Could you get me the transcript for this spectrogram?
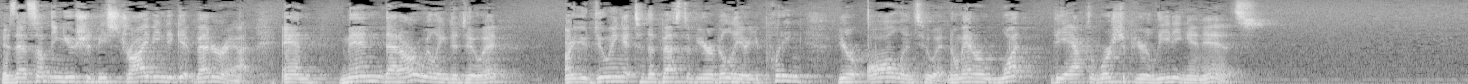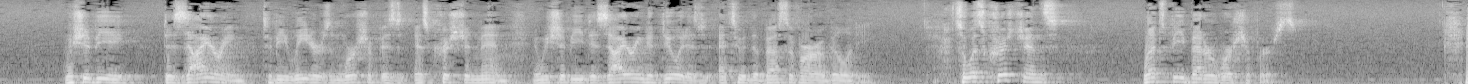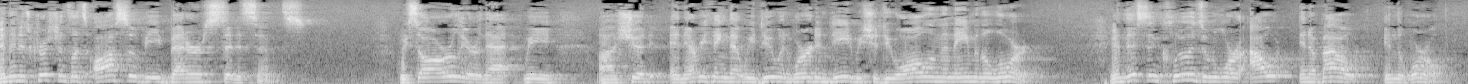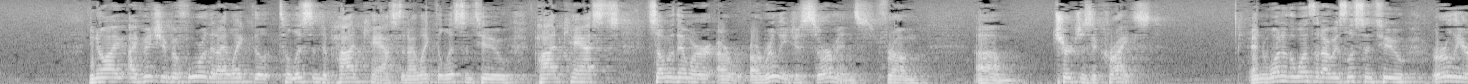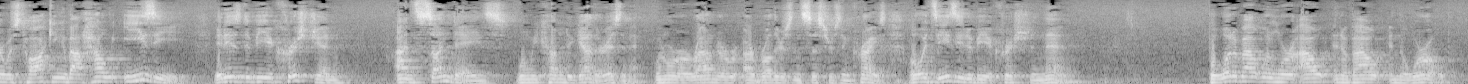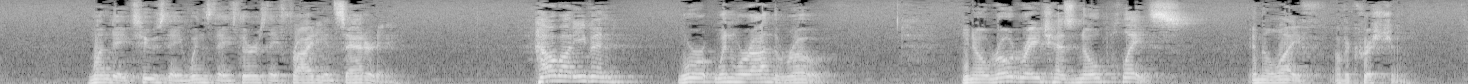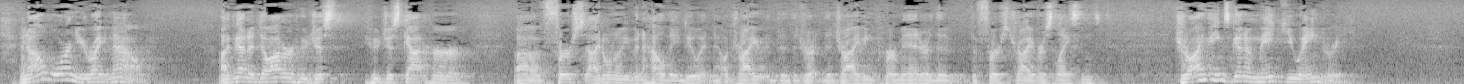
Is that something you should be striving to get better at? And men that are willing to do it, are you doing it to the best of your ability? Are you putting your all into it, no matter what the act of worship you're leading in is? We should be desiring to be leaders in worship as, as Christian men, and we should be desiring to do it as, as to the best of our ability. So, as Christians, let's be better worshipers. And then, as Christians, let's also be better citizens. We saw earlier that we uh, should, in everything that we do in word and deed, we should do all in the name of the Lord. And this includes when we're out and about in the world. You know, I, have mentioned before that I like to, to, listen to podcasts, and I like to listen to podcasts. Some of them are, are, are really just sermons from um, churches of Christ. And one of the ones that I was listening to earlier was talking about how easy it is to be a Christian on Sundays when we come together, isn't it? When we're around our, our, brothers and sisters in Christ. Oh, it's easy to be a Christian then. But what about when we're out and about in the world? Monday, Tuesday, Wednesday, Thursday, Friday, and Saturday. How about even when we're on the road? You know, road rage has no place in the life of a Christian. And I'll warn you right now. I've got a daughter who just who just got her uh, first. I don't know even how they do it now. Drive the, the, the driving permit or the the first driver's license. Driving's going to make you angry.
